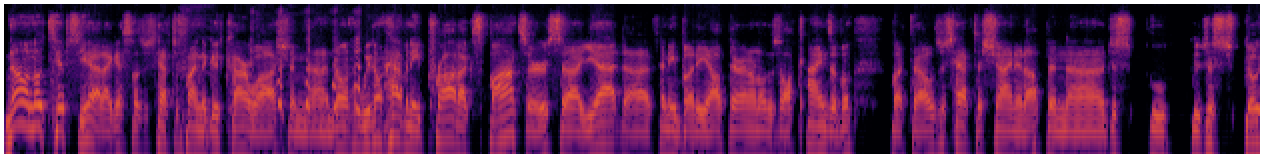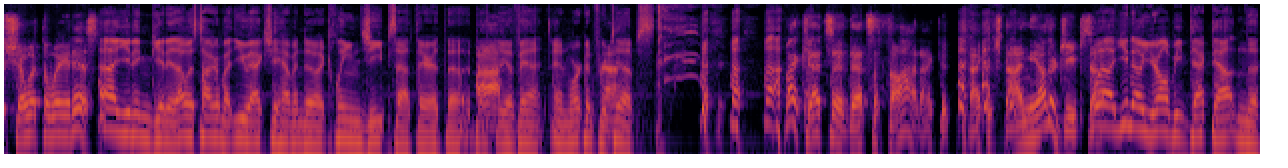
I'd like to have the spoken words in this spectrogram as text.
No, no tips yet. I guess I'll just have to find a good car wash, and uh, don't we don't have any product sponsors uh, yet. Uh, if anybody out there, I don't know. There's all kinds of them, but uh, I'll just have to shine it up and uh, just just go show it the way it is. Uh, you didn't get it. I was talking about you actually having to uh, clean Jeeps out there at the, at Ah. the event and working for Ah. tips. Mike, that's a that's a thought. I could I could shine the other Jeeps up. Well, you know, you're all be decked out, and the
